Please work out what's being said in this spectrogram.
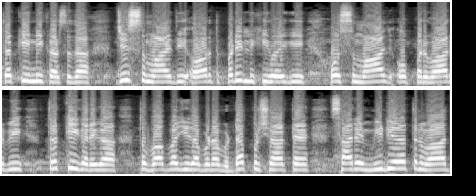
ਤਰੱਕੀ ਨਹੀਂ ਕਰ ਸਕਦਾ। ਜਿਸ ਸਮਾਜ ਦੀ ਔਰਤ ਪੜ੍ਹੀ ਲਿਖੀ ਹੋਏਗੀ, ਉਹ ਸਮਾਜ, ਉਹ ਪਰਿਵਾਰ ਵੀ ਤਰੱਕੀ ਕਰੇਗਾ। ਤਾਂ ਬਾਬਾ ਜੀ ਦਾ ਬੜਾ ਵੱਡਾ ਪੁਰਸ਼ਾਰਥ ਹੈ। ਸਾਰੇ ਮੀਡੀਆ ਦਾ ਧੰਨਵਾਦ।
